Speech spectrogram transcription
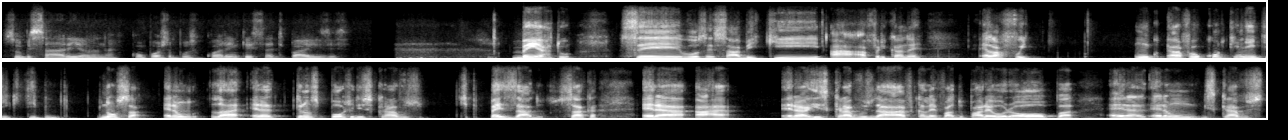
Subsaariana, composta por 47 países. Bem, Arthur, você, você sabe que a África, né, ela foi um, ela foi um continente que, tipo, nossa, era um, lá era transporte de escravos, tipo, pesado, saca? Era, a, era escravos da África levados para a Europa, era, eram escravos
